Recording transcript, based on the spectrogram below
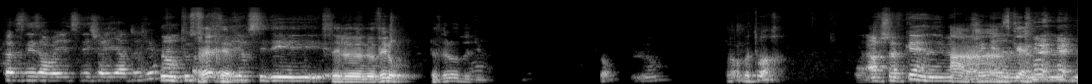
Si. Quand c'est des envoyés, c'est des chevaliers de Dieu. Non, tout ce que je veux Rêve. dire, c'est des... זה le, le vélo, le vélo de Dieu. לא. לא, בטוח? עכשיו כן, אני אה, בטוח אז שכן. כן.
